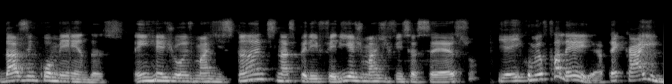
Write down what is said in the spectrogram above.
das encomendas em regiões mais distantes, nas periferias de mais difícil acesso. E aí, como eu falei, até cai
